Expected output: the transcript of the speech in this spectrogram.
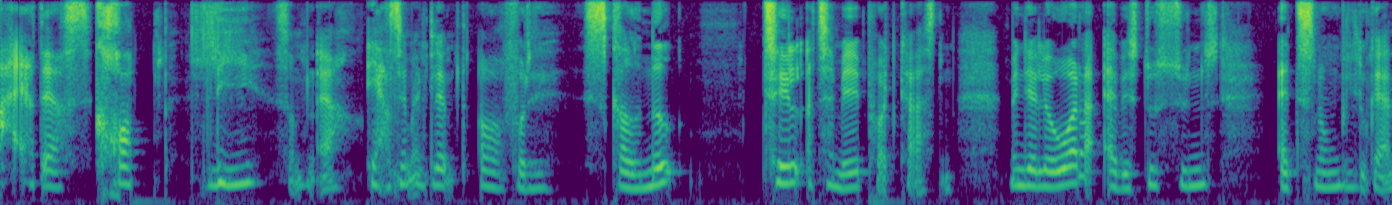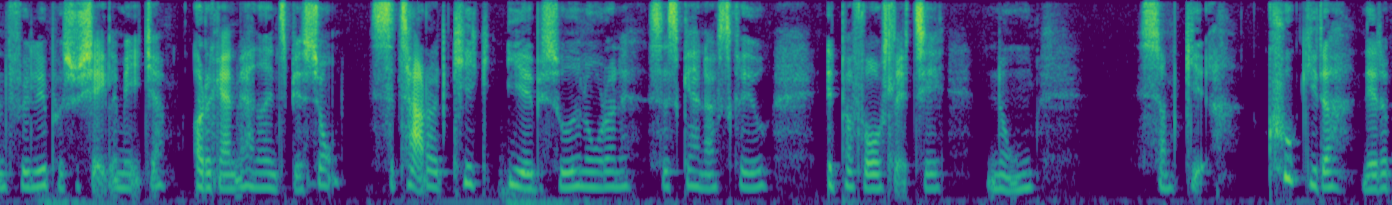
ejer deres krop lige som den er. Jeg har simpelthen glemt at få det skrevet ned til at tage med i podcasten. Men jeg lover dig, at hvis du synes, at sådan nogen vil du gerne følge på sociale medier, og du gerne vil have noget inspiration, så tager du et kig i episodenoterne, så skal jeg nok skrive et par forslag til nogen, som giver, kunne give dig netop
